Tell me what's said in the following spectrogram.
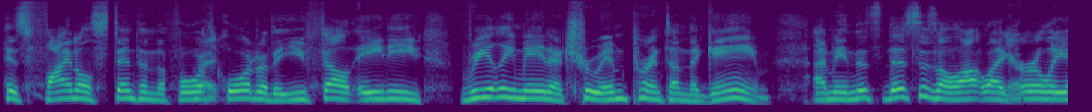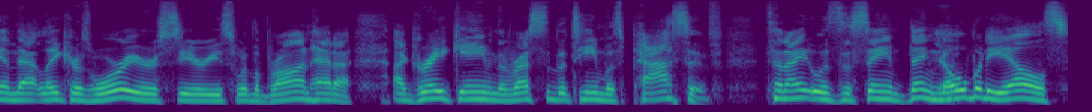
his final stint in the fourth right. quarter that you felt AD really made a true imprint on the game. I mean, this this is a lot like yep. early in that Lakers Warriors series where LeBron had a, a great game. The rest of the team was passive. Tonight was the same thing. Yep. Nobody else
